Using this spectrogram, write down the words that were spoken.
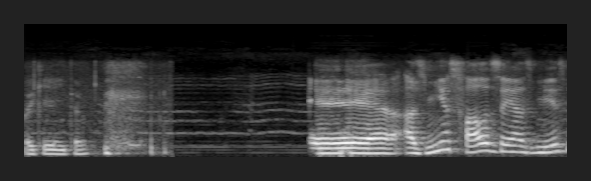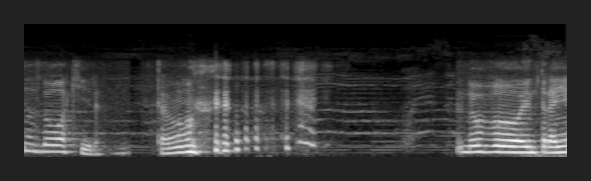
Ok, então. É, as minhas falas é as mesmas do Akira. Então. Não vou entrar em,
